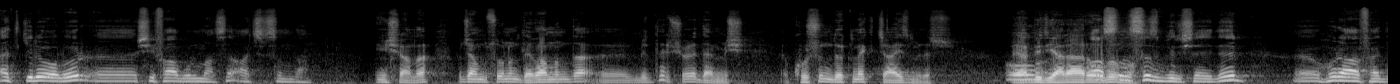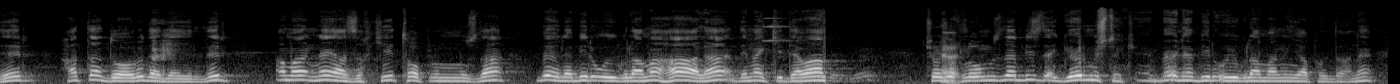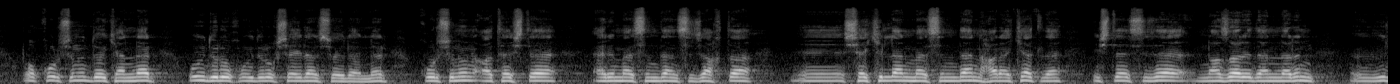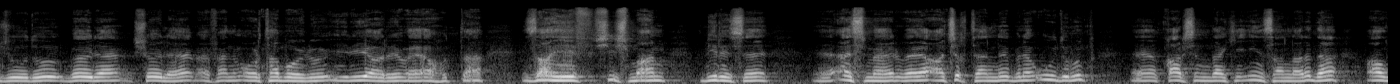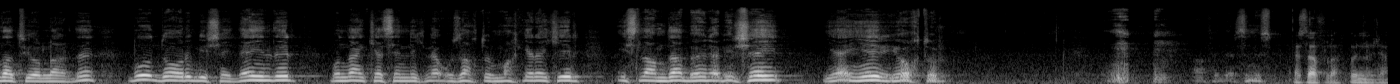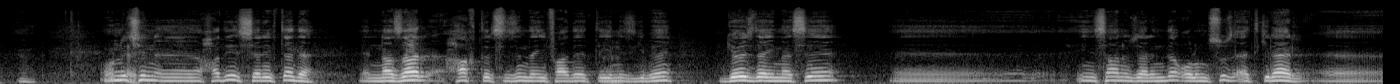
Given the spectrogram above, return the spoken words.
etkili olur e, şifa bulması açısından. İnşallah. Hocam bu sorunun devamında bir de şöyle denmiş. Kurşun dökmek caiz midir? Veya bir yararı olur mu? Asılsız bir şeydir, e, hurafedir, hatta doğru da değildir. Ama ne yazık ki toplumumuzda böyle bir uygulama hala demek ki devam ediyor. Çocukluğumuzda biz de görmüştük böyle bir uygulamanın yapıldığını. O kurşunu dökenler uyduruk uyduruk şeyler söylerler. Kurşunun ateşte erimesinden, sıcakta e, şekillenmesinden hareketle işte size nazar edenlerin e, vücudu böyle şöyle efendim orta boylu, iri yarı veyahut da zayıf, şişman birisi e, esmer veya açık tenli böyle uydurup e, karşındaki insanları da aldatıyorlardı. Bu doğru bir şey değildir. Bundan kesinlikle uzak durmak gerekir. İslam'da böyle bir şey yer yoktur. Affedersiniz. Estağfurullah. Buyurun hocam. Onun için e, hadis-i şerifte de e, nazar haktır sizin de ifade ettiğiniz gibi göz değmesi e, insan üzerinde olumsuz etkiler e,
